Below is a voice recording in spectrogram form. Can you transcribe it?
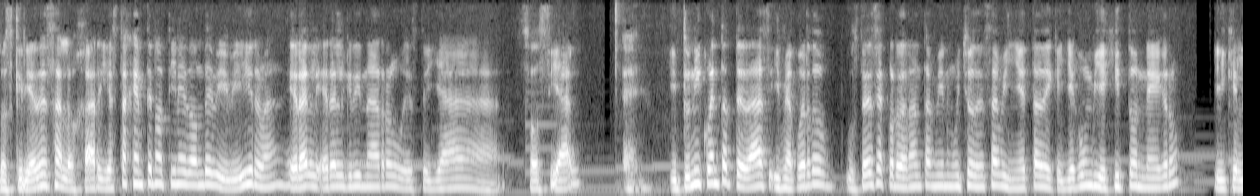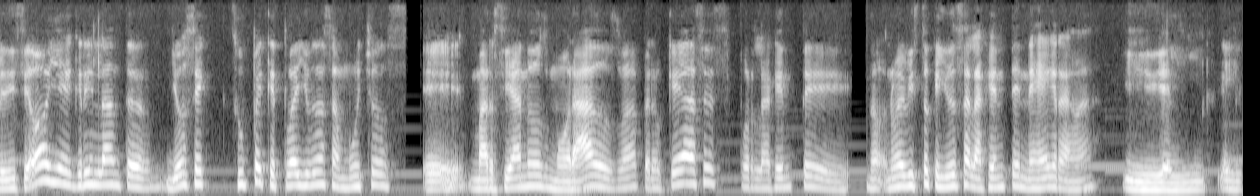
Los quería desalojar y esta gente no tiene dónde vivir, ¿va? Era el, era el Green Arrow este ya social. Eh. Y tú ni cuenta te das. Y me acuerdo, ustedes se acordarán también mucho de esa viñeta de que llega un viejito negro y que le dice, oye, Green Lantern, yo sé, supe que tú ayudas a muchos eh, marcianos morados, ¿va? Pero ¿qué haces por la gente? No, no he visto que ayudes a la gente negra, ¿va? Y el, el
